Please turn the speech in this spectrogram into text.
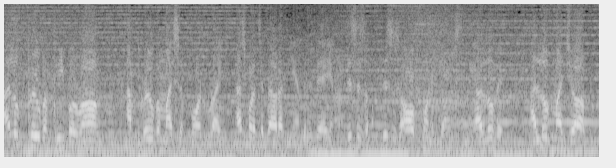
I love proving people wrong and proving my support right. That's what it's about at the end of the day. You know, this is this is all fun and games to me. I love it. I love my job.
